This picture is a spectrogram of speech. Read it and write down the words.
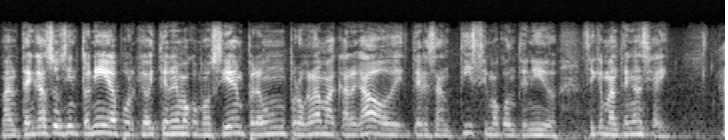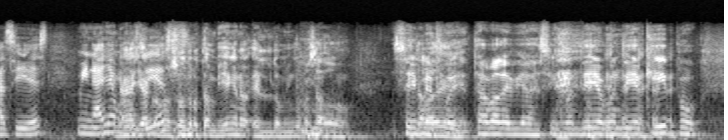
manténganse en sintonía porque hoy tenemos, como siempre, un programa cargado de interesantísimo contenido. Así que manténganse ahí. Así es. Minaya, buenos días. con nosotros también el, domingo pasado. Sí, me fui, estaba de viaje. Sí, buen día, buen día, equipo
